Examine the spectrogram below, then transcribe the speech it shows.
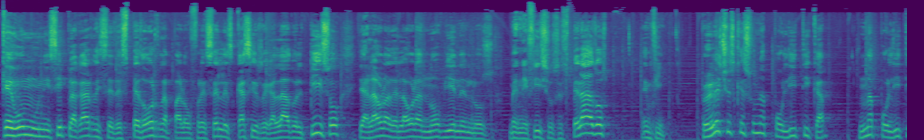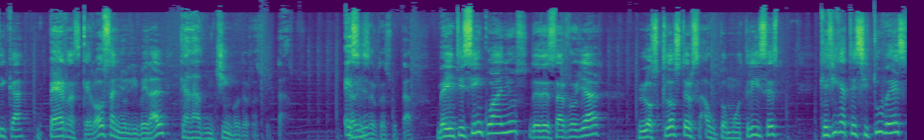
que un municipio agarra y se despedorra para ofrecerles casi regalado el piso y a la hora de la hora no vienen los beneficios esperados, en fin. Pero el hecho es que es una política, una política perra, asquerosa, neoliberal, que ha dado un chingo de resultados. Ese es el resultado. 25 años de desarrollar los clústeres automotrices, que fíjate, si tú ves,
